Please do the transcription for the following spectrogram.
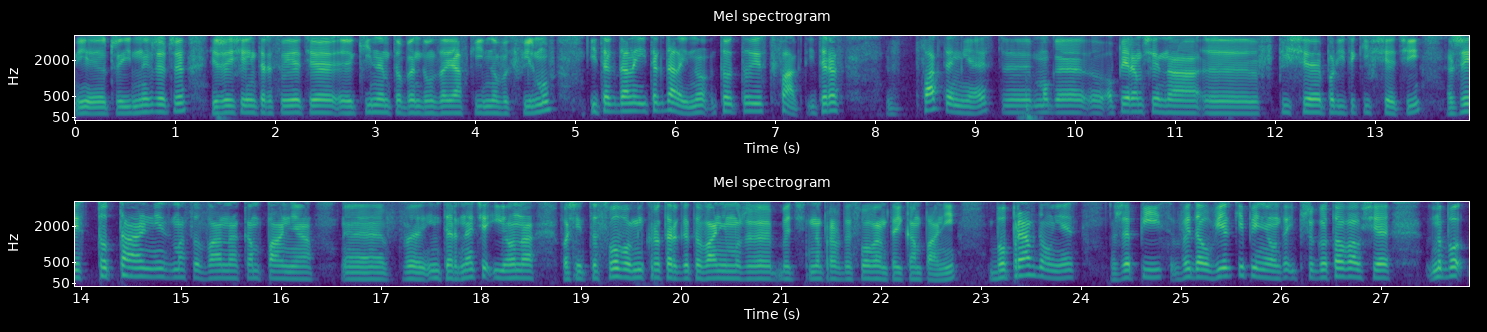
i- czy innych rzeczy. Jeżeli się interesujecie e, kinem, to będą zajawki nowych filmów i tak dalej, i tak dalej. No to, to jest fakt. I teraz faktem jest, y, mogę, y, opieram się na y, wpisie polityki w sieci, że jest totalnie zmasowana kampania w internecie i ona, właśnie to słowo mikrotargetowanie może być naprawdę słowem tej kampanii, bo prawdą jest, że PiS wydał wielkie pieniądze i przygotował się, no bo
